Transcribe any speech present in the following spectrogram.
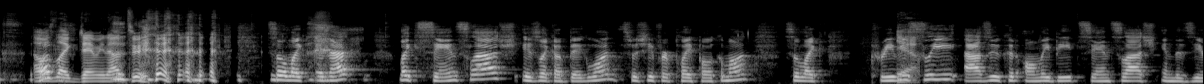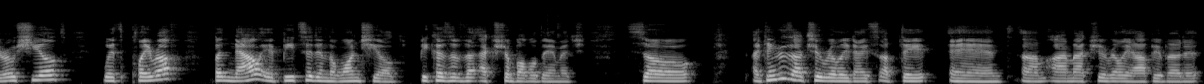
I was like jamming out to it. So like in that like Sandslash is like a big one, especially for play Pokemon. So like previously Azu could only beat Sandslash in the zero shield with Play Rough, but now it beats it in the one shield because of the extra bubble damage. So I think this is actually a really nice update, and um, I'm actually really happy about it.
